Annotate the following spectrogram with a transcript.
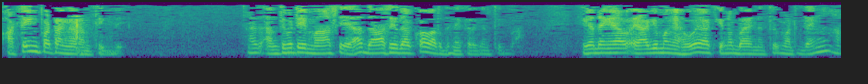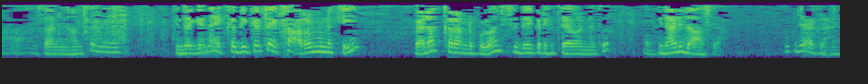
අටෙන් පටන් ගන්න තිබ්බේ. හරි අන්තිමට මේ මාසේ එයා 16 දක්වා වර්ධනය කරගෙන තිබ්බා. ඒක දැන් එයා එයාගේ මම ඇහුවා එයා කියන බය නැතුව මට දැන් ස්වාමීන් වහන්සේ මේ ඉඳගෙන එක දිගට එක අරමුණකින් වැඩක් කරන්න පුළුවන් කිසි දෙයකට හිත යවන්න නැතුව විනාඩි 16ක්. මොකද ජයග්‍රහණය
